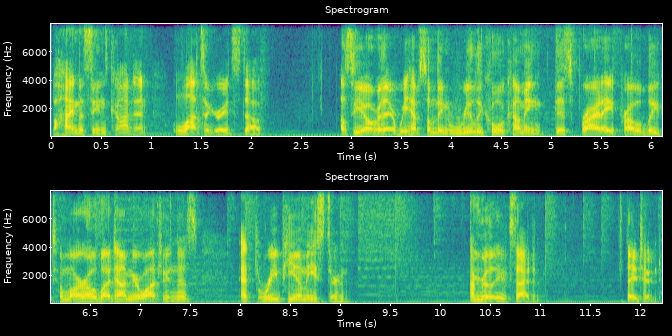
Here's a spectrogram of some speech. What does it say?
behind the scenes content, lots of great stuff. I'll see you over there. We have something really cool coming this Friday, probably tomorrow by the time you're watching this, at 3 p.m. Eastern. I'm really excited. Stay tuned.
